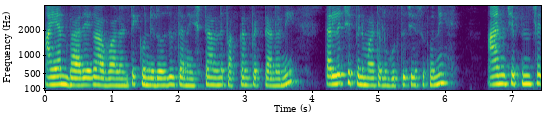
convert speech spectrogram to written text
అయాన్ భార్యగా అవ్వాలంటే కొన్ని రోజులు తన ఇష్టాలని పక్కన పెట్టాలని తల్లి చెప్పిన మాటలు గుర్తు చేసుకొని ఆయన చెప్పినట్లే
